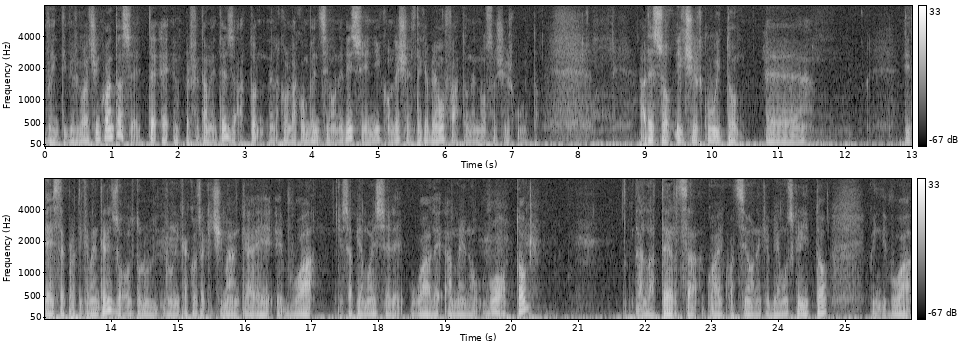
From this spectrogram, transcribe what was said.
20,57 è perfettamente esatto con la convenzione dei segni con le scelte che abbiamo fatto nel nostro circuito adesso il circuito eh, di destra è praticamente risolto l'unica cosa che ci manca è, VA che sappiamo essere uguale a meno V8 dalla terza qua equazione che abbiamo scritto quindi VA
